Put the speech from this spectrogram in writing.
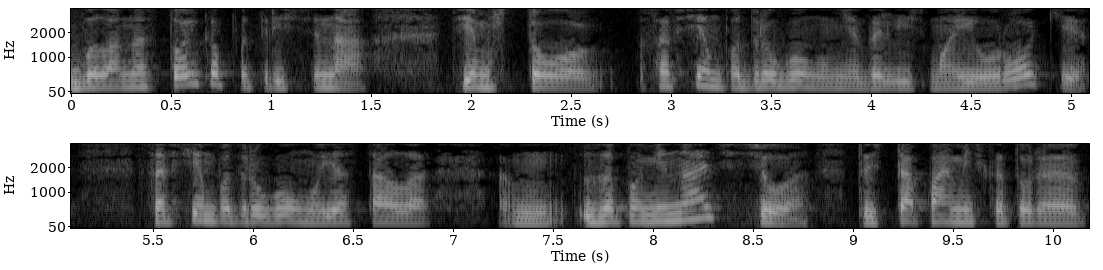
была настолько потрясена тем, что совсем по-другому мне дались мои уроки, совсем по-другому я стала э, запоминать все. То есть та память, которая,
